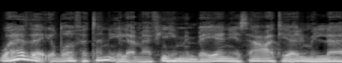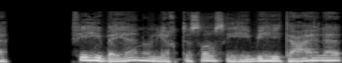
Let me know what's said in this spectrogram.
وهذا إضافة إلى ما فيه من بيان ساعة علم الله فيه بيان لاختصاصه به تعالى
